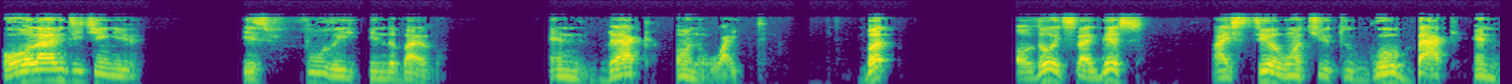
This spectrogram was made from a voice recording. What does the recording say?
all I'm teaching you is fully in the Bible and black on white. But although it's like this, I still want you to go back and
